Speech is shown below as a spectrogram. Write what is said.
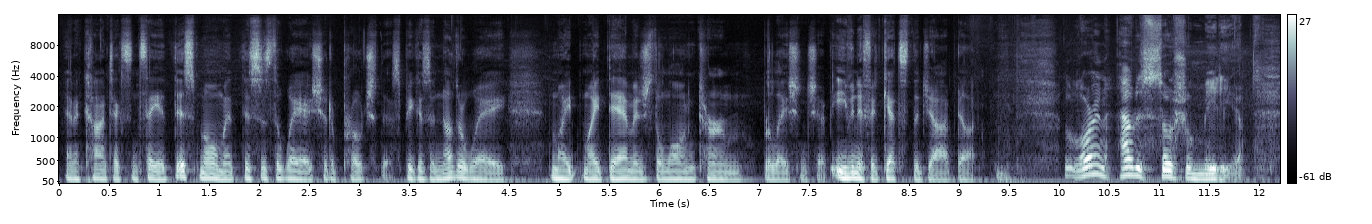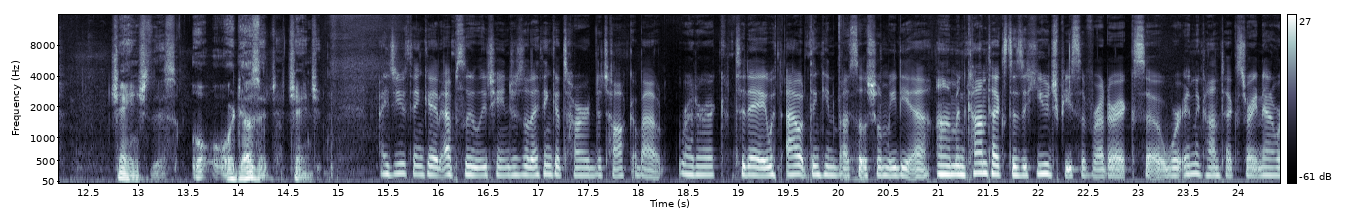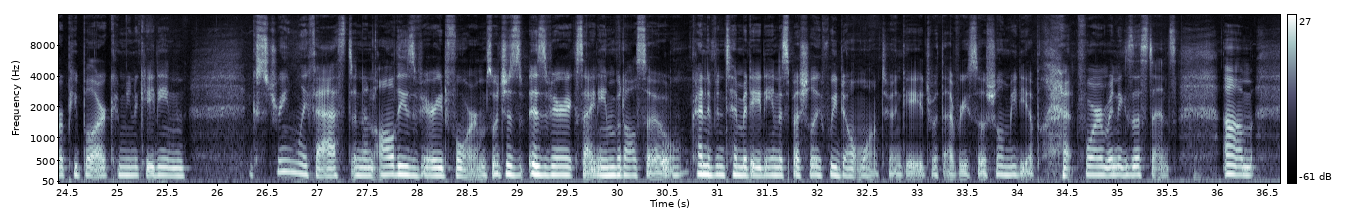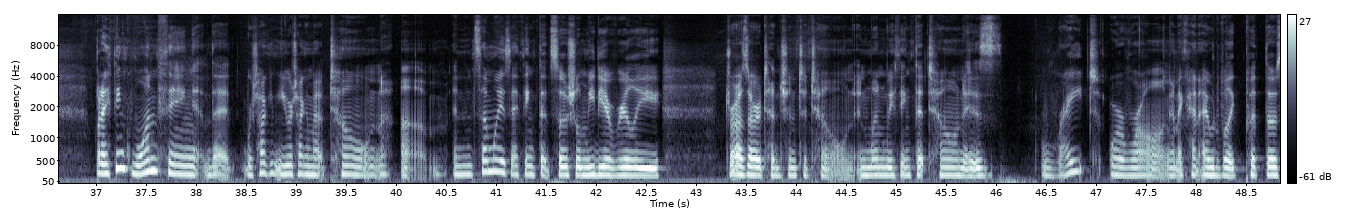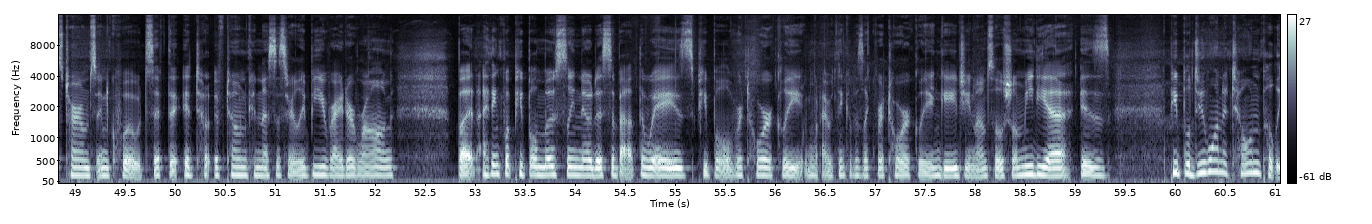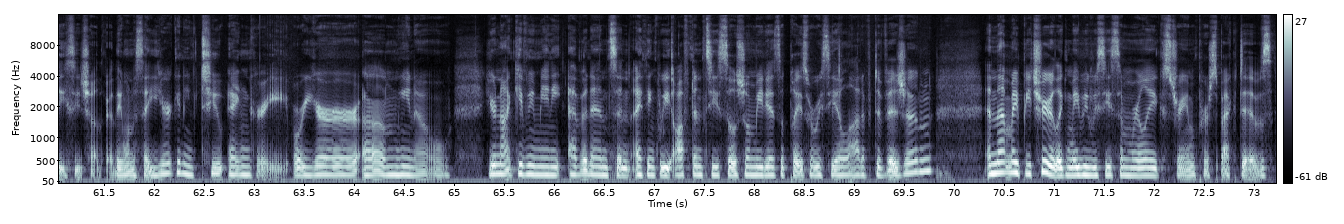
and a context and say at this moment this is the way I should approach this because another way might might damage the long-term relationship even if it gets the job done. Lauren, how does social media change this or, or does it change it? I do think it absolutely changes it. I think it's hard to talk about rhetoric today without thinking about yeah. social media. Um, and context is a huge piece of rhetoric. So we're in a context right now where people are communicating extremely fast and in all these varied forms, which is, is very exciting, but also kind of intimidating, especially if we don't want to engage with every social media platform in existence. Um, but I think one thing that we're talking, you were talking about tone, um, and in some ways, I think that social media really draws our attention to tone, and when we think that tone is right or wrong, and I kind of, I would like put those terms in quotes if the if tone can necessarily be right or wrong. But I think what people mostly notice about the ways people rhetorically, what I would think of as like rhetorically engaging on social media, is people do want to tone police each other. They want to say you're getting too angry, or you're, um, you know, you're not giving me any evidence. And I think we often see social media as a place where we see a lot of division, and that might be true. Like maybe we see some really extreme perspectives,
